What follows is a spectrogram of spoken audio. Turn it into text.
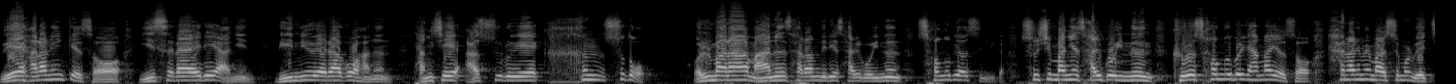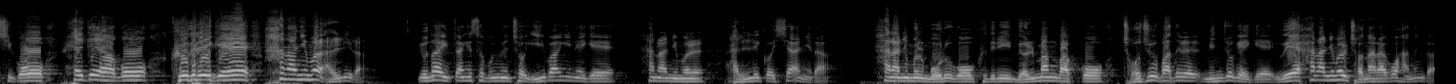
왜 하나님께서 이스라엘이 아닌 니느웨라고 하는 당시의 아수르의 큰 수도 얼마나 많은 사람들이 살고 있는 성읍이었습니까? 수십만이 살고 있는 그 성읍을 향하여서 하나님의 말씀을 외치고 회개하고 그들에게 하나님을 알리라. 요나 입장에서 보면 저 이방인에게 하나님을 알릴 것이 아니라 하나님을 모르고 그들이 멸망받고 저주받을 민족에게 왜 하나님을 전하라고 하는가?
